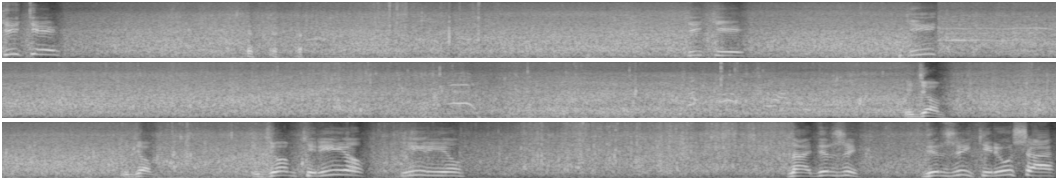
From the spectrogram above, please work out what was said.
Kiki. Kiki. Kiki. Идем. Идем. Идем, Кирилл. Кирилл. На, держи. Держи, Кирюша.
